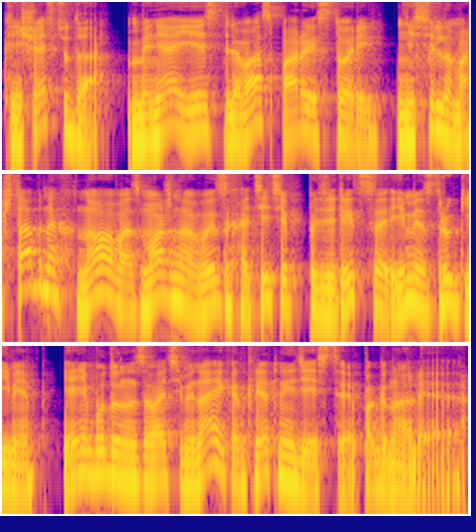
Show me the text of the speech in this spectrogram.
К несчастью, да. У меня есть для вас пара историй. Не сильно масштабных, но, возможно, вы захотите поделиться ими с другими. Я не буду называть имена и конкретные действия. Погнали.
